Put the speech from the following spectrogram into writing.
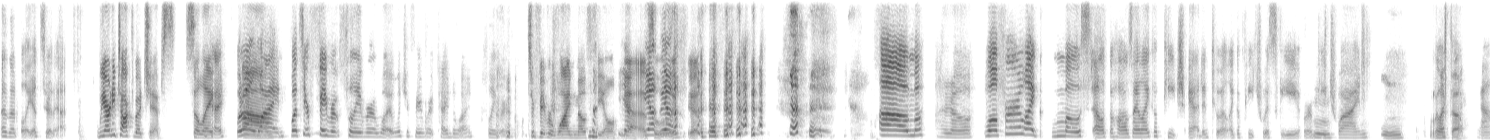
And then we'll answer that. we already talked about chips. So like okay. What about um, wine? What's your favorite flavor of wine? What's your favorite kind of wine flavor? what's your favorite wine mouth feel? Yeah, yeah, yeah, absolutely. Yeah. Um, I don't know. Well, for like most alcohols, I like a peach added to it, like a peach whiskey or a Mm. peach wine. Mm. I like that. Yeah.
